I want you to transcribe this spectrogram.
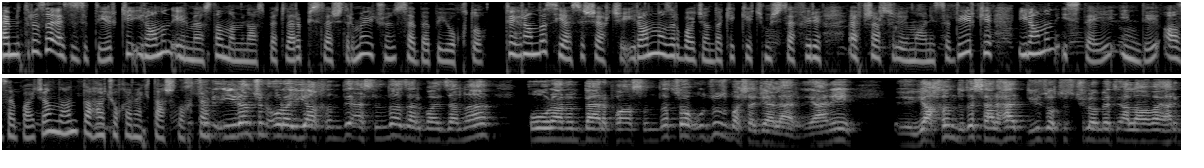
Həmid Rəza Əzizi deyir ki, İranın Ermənistanla münasibətləri pisləşdirmək üçün səbəbi yoxdur. Tehranda siyasi şərhçi İranın Azərbaycandakı keçmiş səfiri Əfşar Süleymani isə deyir ki, İranın istəyi indi Azərbaycanla daha çox əməkdaşlıqdır. İran üçün ora yaxındır. Əslində Azərbaycana oranın bərpasında çox ucuz başa gələr. Yəni e, yaxındır da sərhəd 130 kilometr əlavə hər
